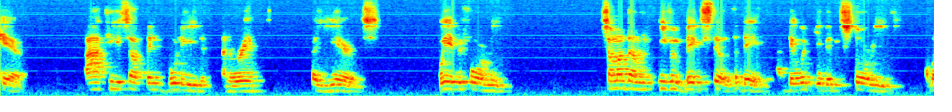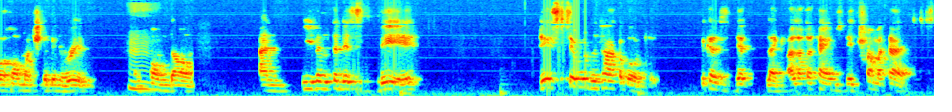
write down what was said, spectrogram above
care. Artists have been bullied and raped for years, way before me. Some of them even big still today. They would give you stories about how much they've been raped mm. and found down. And even to this day, they still wouldn't talk about it. Because they, like a lot of times they traumatized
